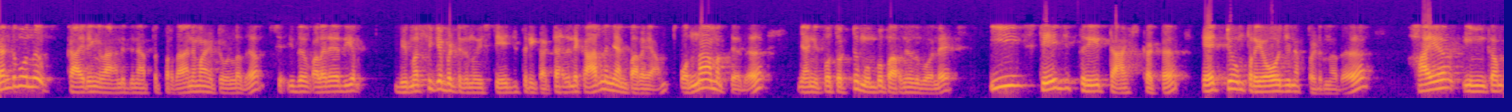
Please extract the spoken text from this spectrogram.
രണ്ട് മൂന്ന് കാര്യങ്ങളാണ് ഇതിനകത്ത് പ്രധാനമായിട്ടുള്ളത്. ഇത് വളരെയധികം വിമർശിക്കപ്പെട്ടിരുന്നു ഈ സ്റ്റേജ് ത്രീ കട്ട്. അതിന്റെ കാരണം ഞാൻ പറയാം. ഒന്നാമത്തേത് ഞാൻ ഇപ്പോൾ തൊട്ട് മുമ്പ് പറഞ്ഞതുപോലെ ഈ സ്റ്റേജ് ത്രീ ടാക്സ് കട്ട് ഏറ്റവും പ്രയോജനപ്പെടുന്നത് ഹയർ ഇൻകം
